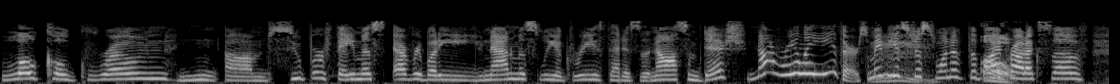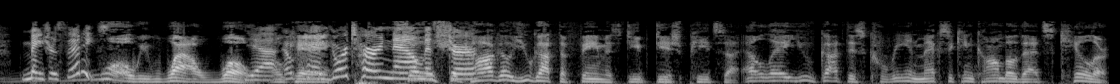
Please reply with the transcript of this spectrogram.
local grown, um, super famous, everybody unanimously agrees that is an awesome dish? Not really either. So maybe it's just one of the byproducts of major cities. Whoa, we wow, whoa. Yeah, okay. your turn now, so mister. in Chicago, you got the famous deep dish pizza. LA, you've got this Korean Mexican combo that's killer.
